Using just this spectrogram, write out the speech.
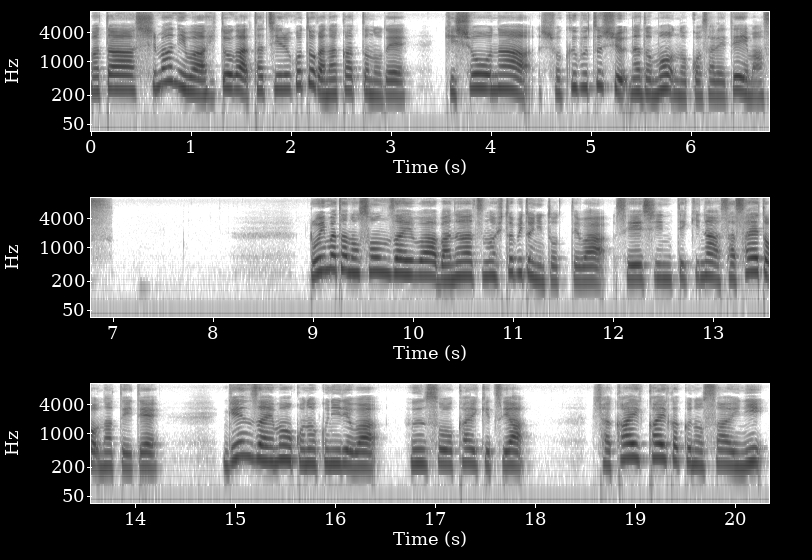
また島には人が立ち入ることがなかったので希少な植物種なども残されています。ロイマタの存在はバヌアツの人々にとっては精神的な支えとなっていて、現在もこの国では紛争解決や社会改革の際に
